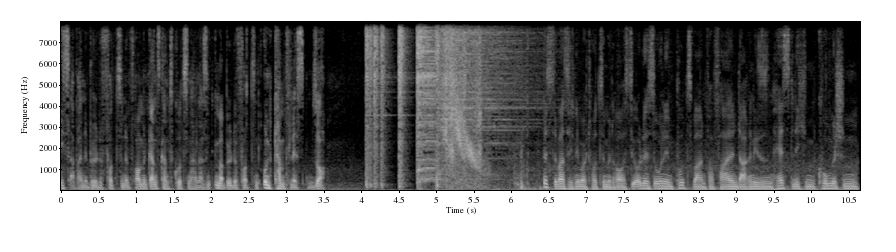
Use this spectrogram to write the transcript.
Ist aber eine blöde Fotze. Eine Frau mit ganz, ganz kurzen Haaren. Sind immer blöde Fotzen. Und Kampflespen. So. Wisst ihr was, ich nehme euch trotzdem mit raus. Die Olle ist ohne den Putzwahn verfallen, darin diesen hässlichen, komischen,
